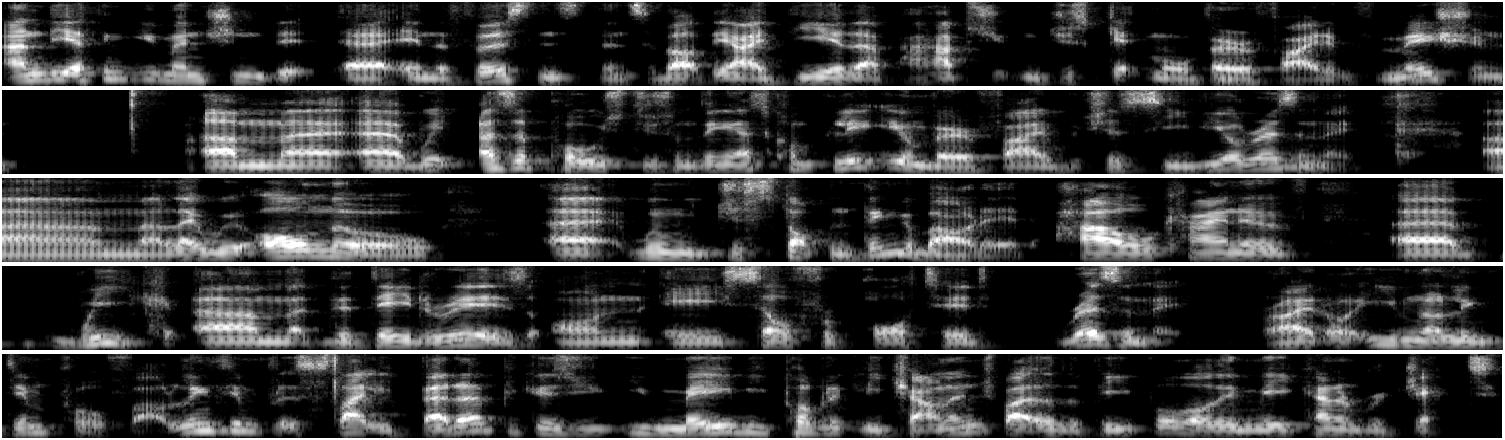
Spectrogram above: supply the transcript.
Andy, I think you mentioned it uh, in the first instance about the idea that perhaps you can just get more verified information. Um, uh, uh we, as opposed to something that's completely unverified, which is CV or resume. Um, like we all know, uh, when we just stop and think about it, how kind of uh, weak um, the data is on a self-reported resume right? Or even a LinkedIn profile. LinkedIn is slightly better because you, you may be publicly challenged by other people, or they may kind of reject,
